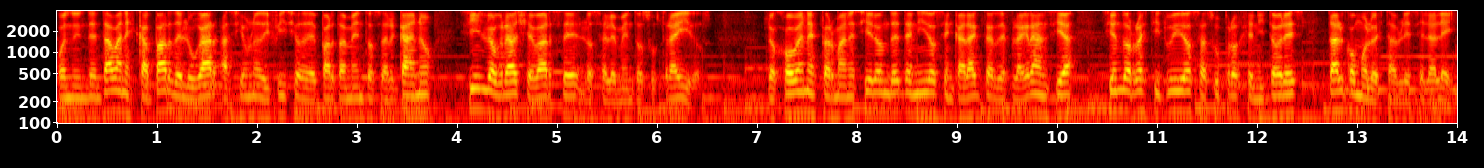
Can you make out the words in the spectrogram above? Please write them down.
cuando intentaban escapar del lugar hacia un edificio de departamento cercano sin lograr llevarse los elementos sustraídos. Los jóvenes permanecieron detenidos en carácter de flagrancia, siendo restituidos a sus progenitores tal como lo establece la ley.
